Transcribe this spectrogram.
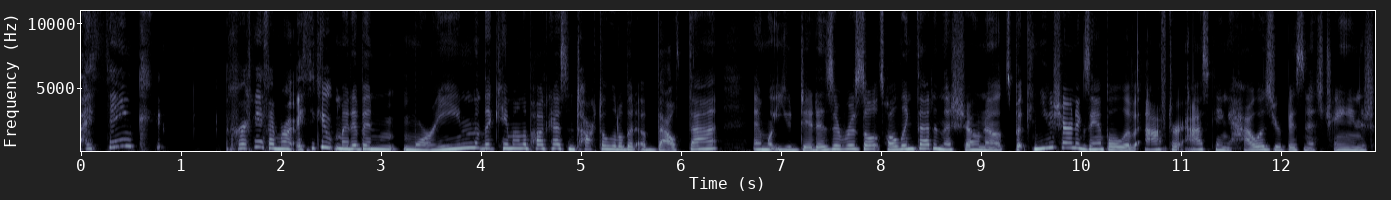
I think correct me if I'm wrong. I think it might have been Maureen that came on the podcast and talked a little bit about that and what you did as a result. So I'll link that in the show notes. But can you share an example of after asking, how has your business changed?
